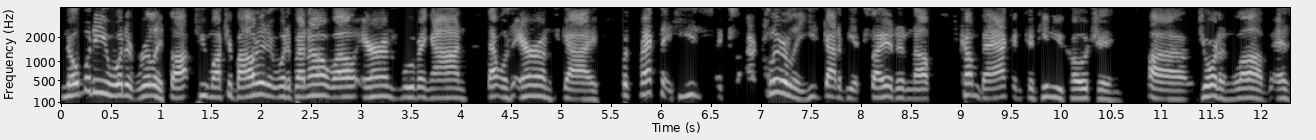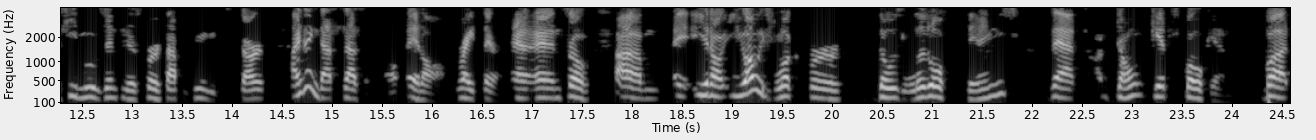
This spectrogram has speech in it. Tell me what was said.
nobody would have really thought too much about it. It would have been, oh, well, Aaron's moving on. That was Aaron's guy. But the fact that he's ex- uh, clearly, he's got to be excited enough to come back and continue coaching, uh, Jordan Love as he moves into his first opportunity to start. I think that says it all right there. And, and so, um, eh, you know, you always look for those little things that don't get spoken, but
